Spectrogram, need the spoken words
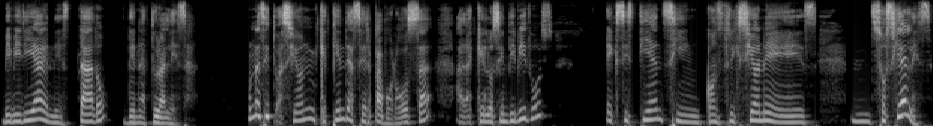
viviría en estado de naturaleza. Una situación que tiende a ser pavorosa, a la que los individuos existían sin constricciones mm, sociales,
